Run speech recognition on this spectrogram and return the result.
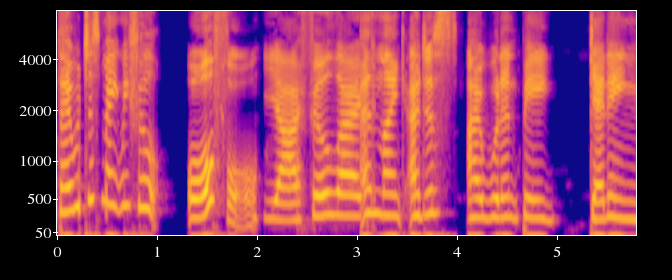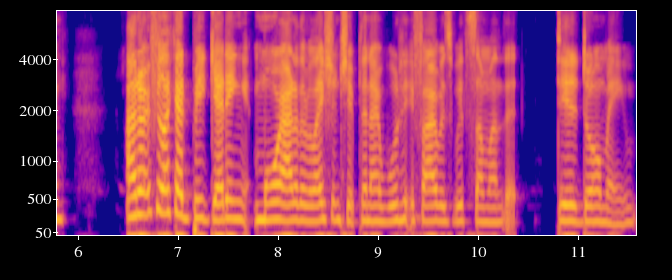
they would just make me feel awful Yeah, I feel like and like I just I wouldn't be getting I don't feel like I'd be getting more out of the relationship than I would if I was with someone that did adore me.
